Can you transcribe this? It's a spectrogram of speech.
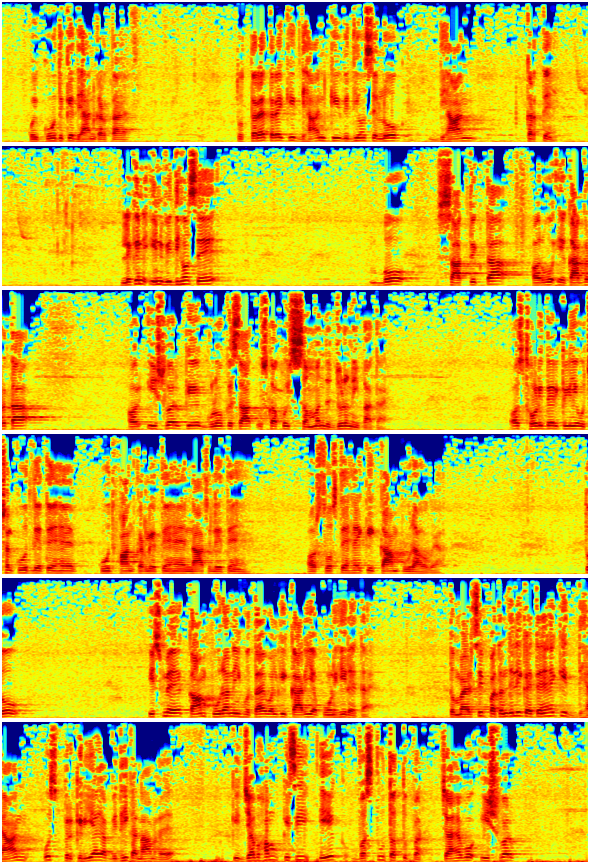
कोई कूद के ध्यान करता है। तो तरह तरह की ध्यान की विधियों से लोग ध्यान करते हैं। लेकिन इन विधियों से वो सात्विकता और वो एकाग्रता और ईश्वर के गुणों के साथ उसका कोई संबंध जुड़ नहीं पाता है। और थोड़ी देर के लिए उछल कूद लेते हैं कूद फांद कर लेते हैं, नाच लेते हैं। और सोचते हैं कि काम पूरा हो गया। तो इसमें काम पूरा नहीं होता है, बल्कि कार्य अपूर्ण ही रहता है। तो महर्षि पतंजलि कहते हैं कि ध्यान उस प्रक्रिया या विधि का नाम है कि जब हम किसी एक वस्तु तत्व पर, चाहे वो ईश्वर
